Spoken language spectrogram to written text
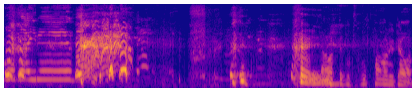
টাওয়ারটা খুব পাওয়ারি টাওয়ার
